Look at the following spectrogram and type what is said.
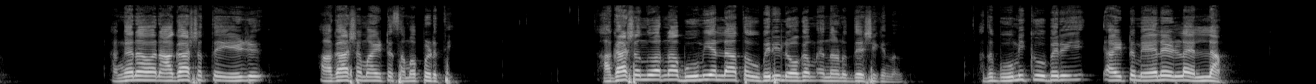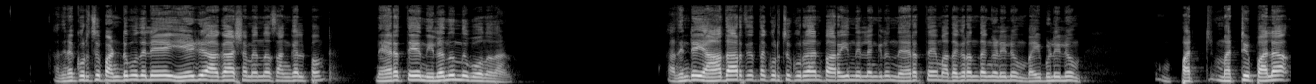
അങ്ങനെ അവൻ ആകാശത്തെ ഏഴ് ആകാശമായിട്ട് സമപ്പെടുത്തി. ആകാശം എന്ന് പറഞ്ഞാൽ ഭൂമിയല്ലാത്ത ഉപരി ലോകം എന്നാണ് ഉദ്ദേശിക്കുന്നത്. അത് ഭൂമിക്ക് ഉപരി ആയിട്ട് മേലെയുള്ള എല്ലാം. അതിനെക്കുറിച്ച് പണ്ട് മുതലേ ഏഴ് ആകാശം എന്ന സങ്കല്പം നേരത്തെ നിലനിന്ന് പോകുന്നതാണ് അതിന്റെ യാഥാർത്ഥ്യത്തെക്കുറിച്ച് ഖുർആൻ പറയുന്നില്ലെങ്കിലും നേരത്തെ മതഗ്രന്ഥങ്ങളിലും ബൈബിളിലും മറ്റ് പല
